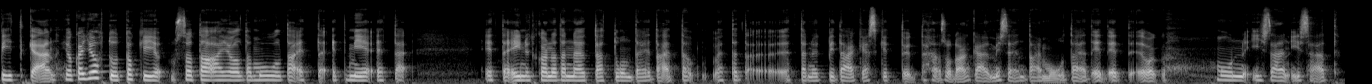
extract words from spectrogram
pitkään, joka johtuu toki sota-ajoilta muulta, että, että, mie, että, että ei nyt kannata näyttää tunteita, että, että, että nyt pitää keskittyä tähän sodan käymiseen tai muuta. Et, et, et, mun isän isät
